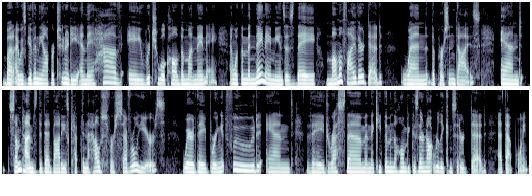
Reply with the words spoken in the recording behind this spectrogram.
But I was given the opportunity, and they have a ritual called the manene. And what the manene means is they mummify their dead when the person dies. And sometimes the dead body is kept in the house for several years where they bring it food and they dress them and they keep them in the home because they're not really considered dead at that point.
